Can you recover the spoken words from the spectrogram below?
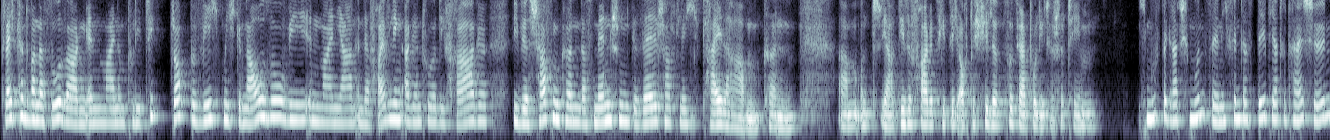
vielleicht könnte man das so sagen, in meinem Politikjob bewegt mich genauso wie in meinen Jahren in der Freiwilligenagentur die Frage, wie wir es schaffen können, dass Menschen gesellschaftlich teilhaben können. Ähm, und ja, diese Frage zieht sich auch durch viele sozialpolitische Themen. Ich musste gerade schmunzeln. Ich finde das Bild ja total schön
